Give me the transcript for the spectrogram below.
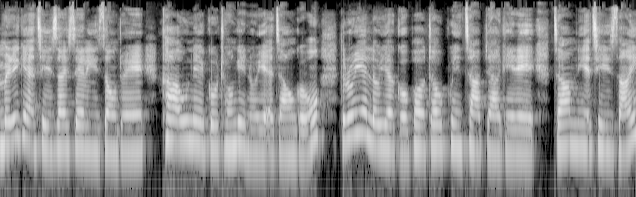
American အခြေစိုက်ဆယ်လီစုံတွဲခါဦးနဲ့ကိုထွန်းခင်တို့ရဲ့အကြောင်းကိုသူတို့ရဲ့လုပ်ရက်ကိုဖော်ထုတ်ဖွင့်ချပြခဲ့တဲ့ဂျာမနီအခြေစိုက်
